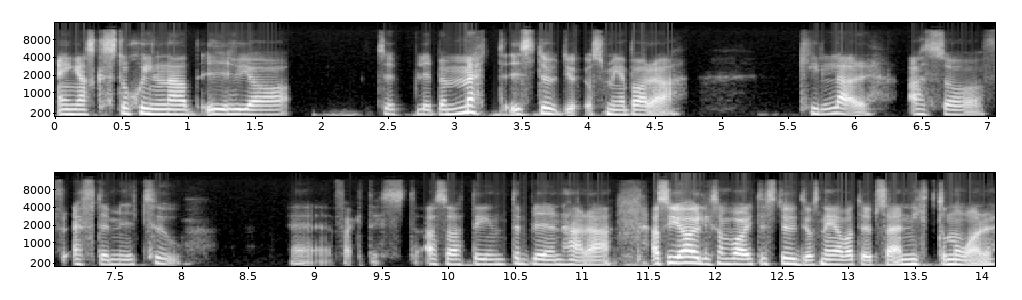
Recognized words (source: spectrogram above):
en ganska stor skillnad i hur jag typ blir bemött i studios med bara killar. Alltså efter metoo. Eh, faktiskt. Alltså att det inte blir den här, alltså jag har liksom varit i studios när jag var typ så här 19 år.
